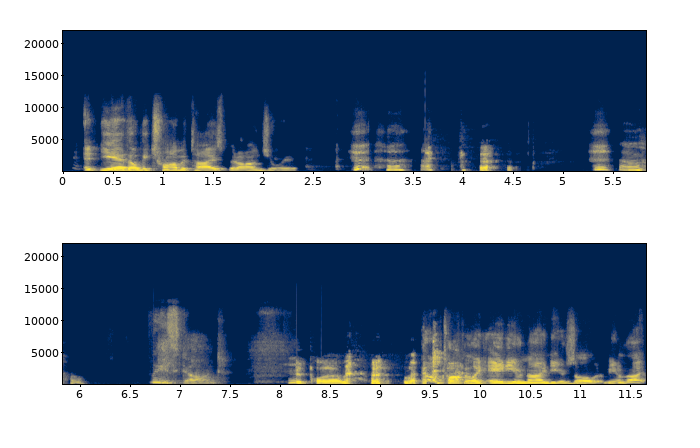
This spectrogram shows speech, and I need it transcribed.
and yeah, they'll be traumatized, but I'll enjoy it. oh, Please don't. Good plan. No, I'm talking like 80 or 90 years old. I mean, I'm not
